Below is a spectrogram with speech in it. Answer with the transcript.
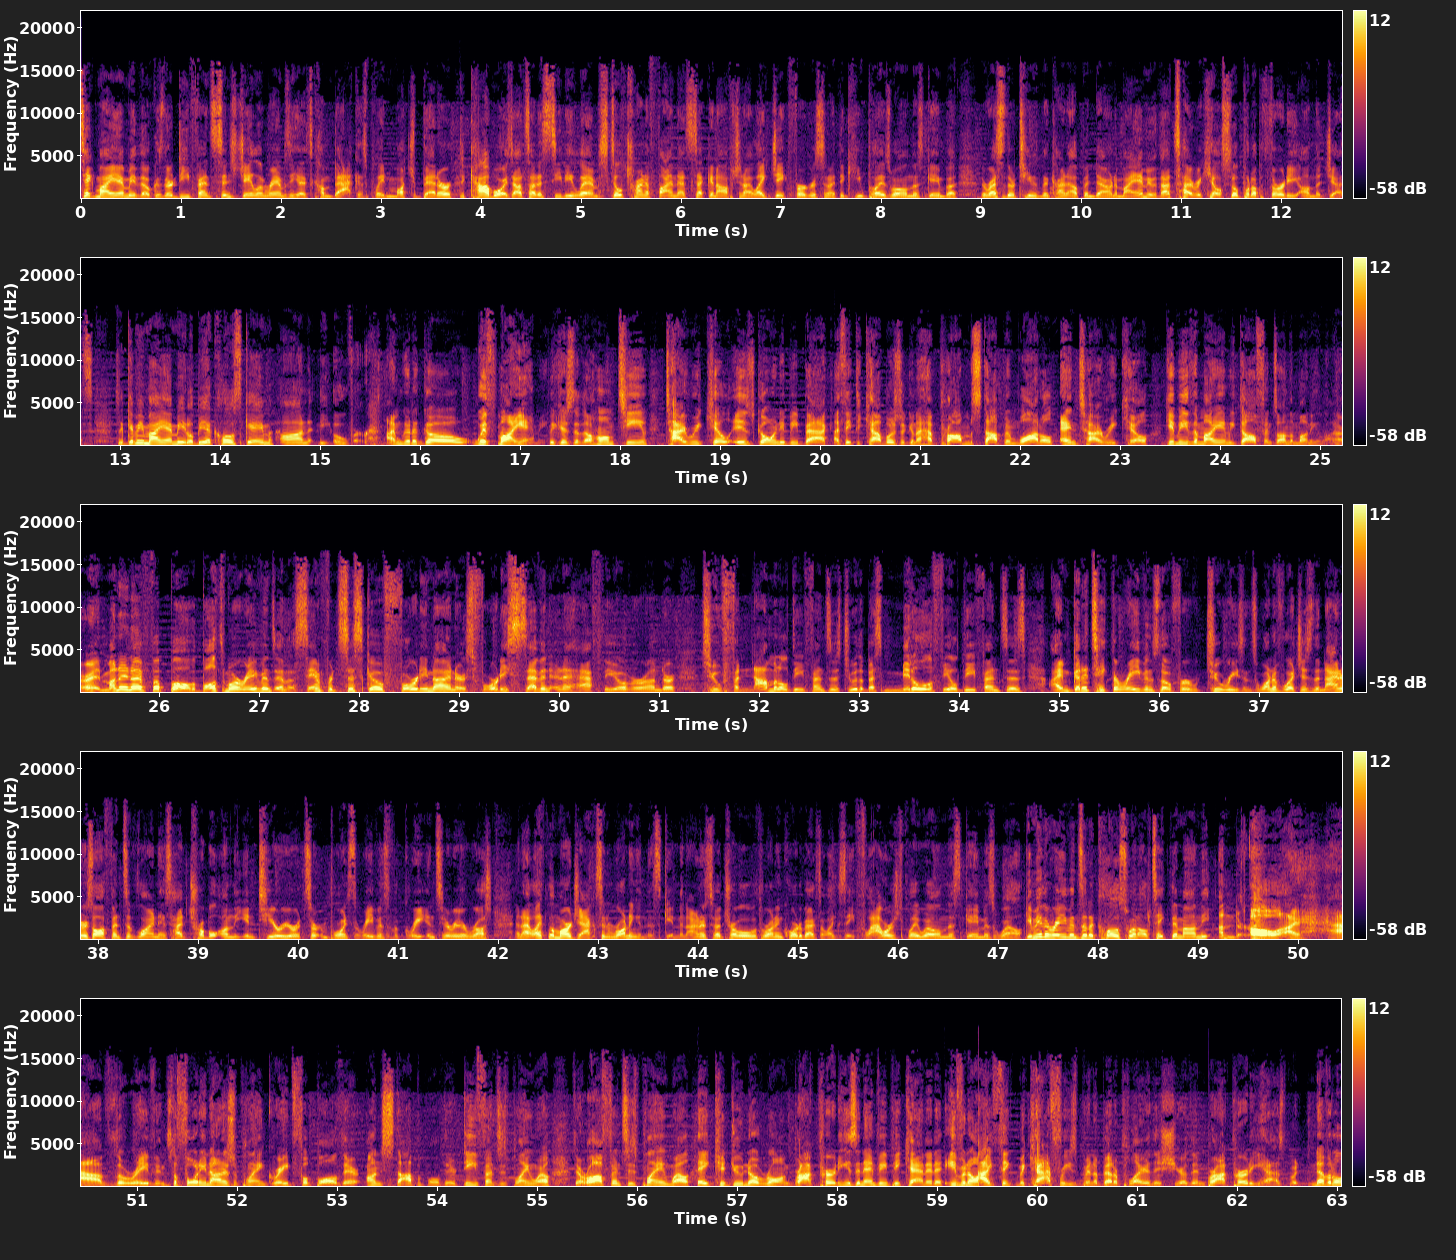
take Miami, though, because their defense, since Jalen Ramsey has come back, has played much better. The Cowboys, outside of CeeDee Lamb, still trying to find that second option. I like Jake Ferguson. I think he plays well in this game, but the rest of their team's been kind of up and down. And Miami, without Tyreek Hill, still put up 30 on the Jets. So give me Miami. It'll be a close game on the over. I'm going to go with Miami because they're the home team. Tyreek Hill is going to be back. I think the Cowboys are going to have problems stopping Waddle and Tyreek Hill. Give me the Miami Dolphins on the money line. All right, Monday Night Football, the Baltimore Ravens and the San Francisco 49ers, 47 and a half the over-under. Two phenomenal defenses, two of the best middle of the field defenses. I'm going to take the Ravens, though, for two reasons. One of which is the Niners' offensive line has had trouble on the interior at certain points. The Ravens have a great interior rush, and I like Lamar Jackson running in this game. The Niners have had trouble with running quarterbacks. I like Zay Flowers to play well in this game as well. Give me the Ravens in a close one. I'll take them on the under. Oh, I have the Ravens. The 49ers are playing great football. They're unstoppable. Their defense is playing well. Their offense is playing well. They could do no wrong. Brock Purdy is an MVP candidate, even though I think McCaffrey's been a better player this year than Brock Purdy has. But nevertheless,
